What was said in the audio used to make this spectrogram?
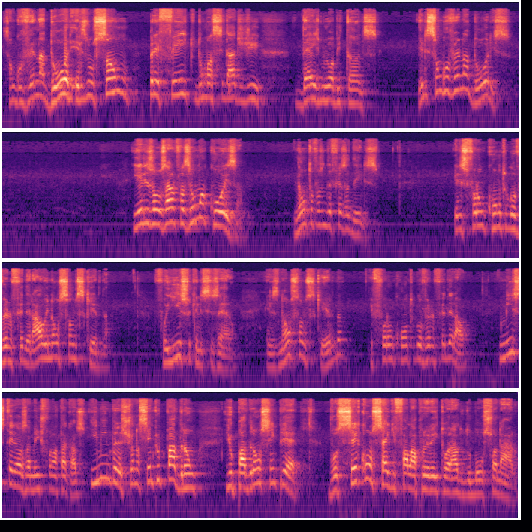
São governadores, eles não são prefeito de uma cidade de 10 mil habitantes. Eles são governadores. E eles ousaram fazer uma coisa. Não estou fazendo defesa deles eles foram contra o governo federal e não são de esquerda. Foi isso que eles fizeram. Eles não são de esquerda e foram contra o governo federal. Misteriosamente foram atacados. E me impressiona sempre o padrão. E o padrão sempre é: você consegue falar para o eleitorado do Bolsonaro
